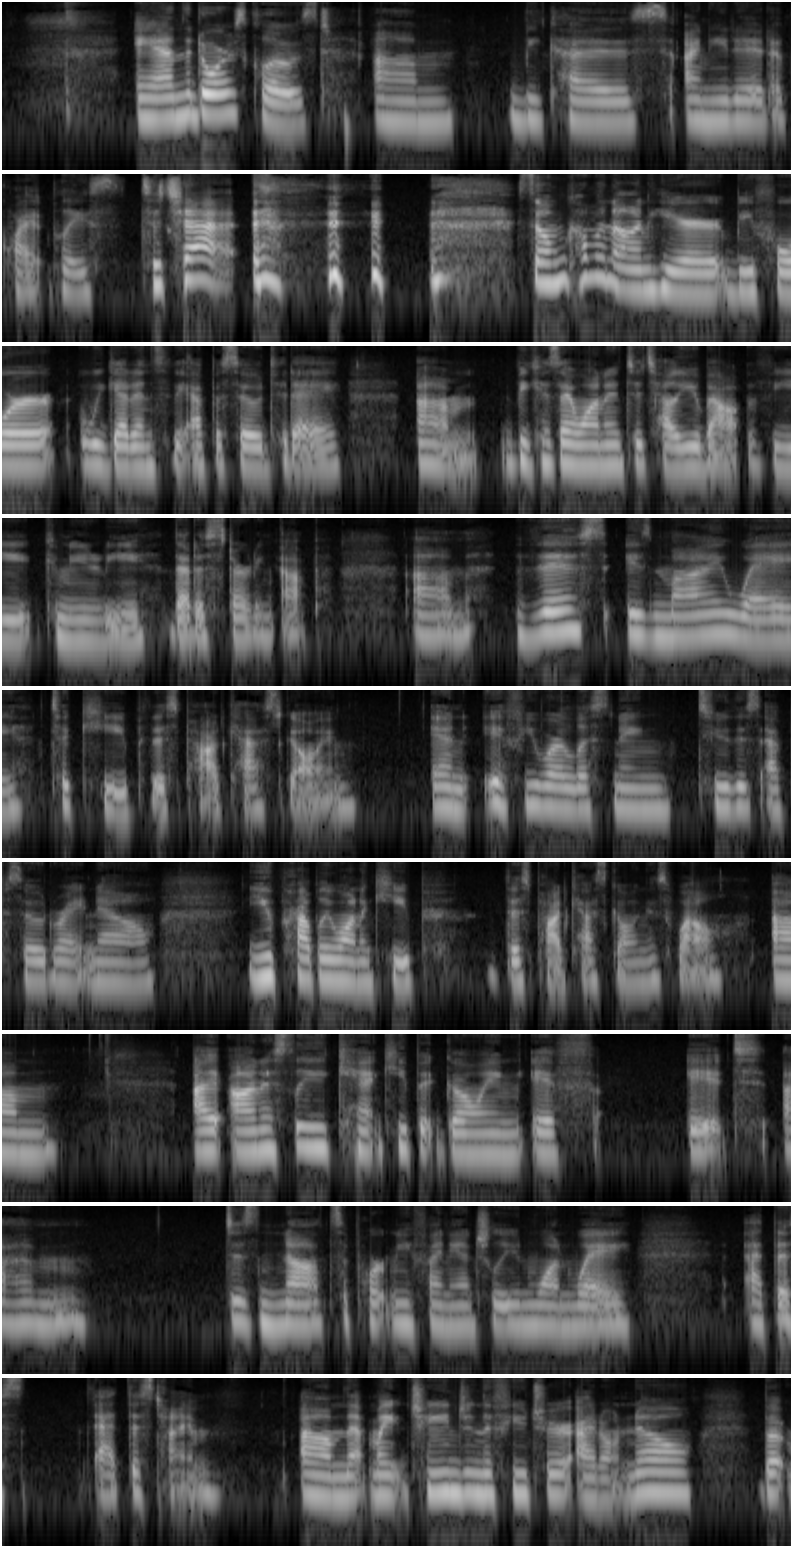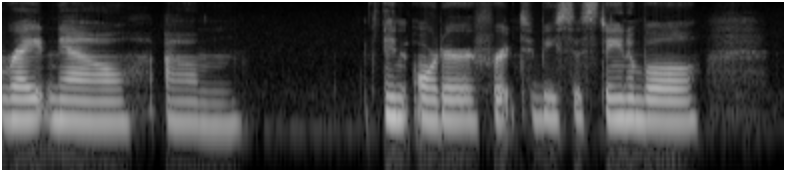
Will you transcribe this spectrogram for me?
and the door is closed um, because I needed a quiet place to chat. so I'm coming on here before we get into the episode today um, because I wanted to tell you about the community that is starting up. Um, this is my way to keep this podcast going. And if you are listening to this episode right now, you probably want to keep this podcast going as well. Um, I honestly can't keep it going if it um, does not support me financially in one way at this at this time. Um, that might change in the future. I don't know, but right now, um, in order for it to be sustainable,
